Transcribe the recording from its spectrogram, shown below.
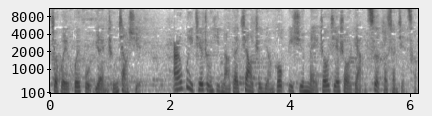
就会恢复远程教学。而未接种疫苗的教职员工必须每周接受两次核酸检测。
